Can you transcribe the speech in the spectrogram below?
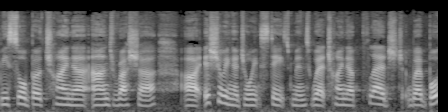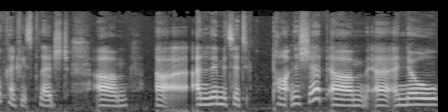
we saw both China and Russia uh, issuing a joint statement where China pledged, where both countries pledged um, uh, unlimited partnership, um, a, a, no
